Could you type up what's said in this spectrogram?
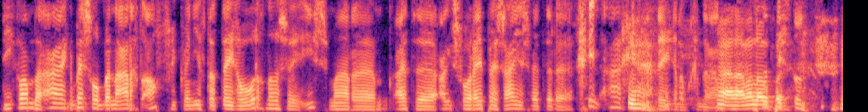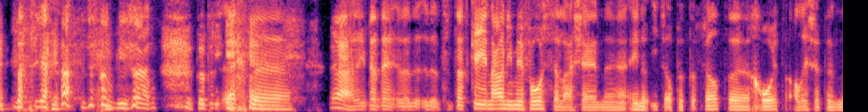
die kwam daar eigenlijk best wel benadigd af. Ik weet niet of dat tegenwoordig nog zo is, maar uit angst voor represailles werd er geen aangifte ja. tegen hem gedaan. Ja, laat maar lopen. Dat is toch, dat, ja, dat is toch bizar. Dat is echt... Ja, dat, dat, dat, kun je nou niet meer voorstellen als jij een, een, iets op het veld uh, gooit. Al is het een,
